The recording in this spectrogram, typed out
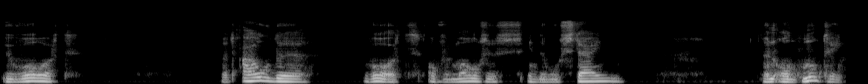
uw woord, het oude woord over Mozes in de woestijn, een ontmoeting.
